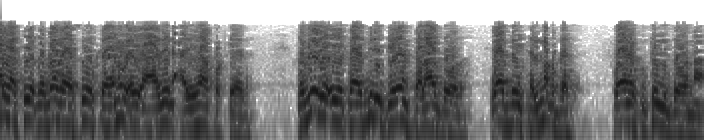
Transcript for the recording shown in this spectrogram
Allatii qibladaasoo kaanuu ay ahaadeen calayhaa korkeeda. Qiblada ay qaabili jireen salaadooda waa bayt almaqdes waana ku tegi doonaa.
